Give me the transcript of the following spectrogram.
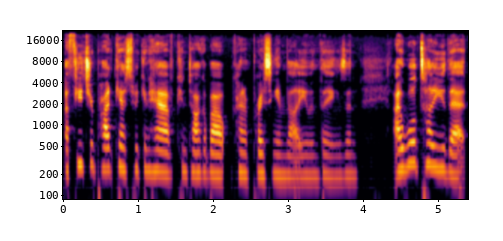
a future podcast we can have can talk about kind of pricing and value and things. And I will tell you that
